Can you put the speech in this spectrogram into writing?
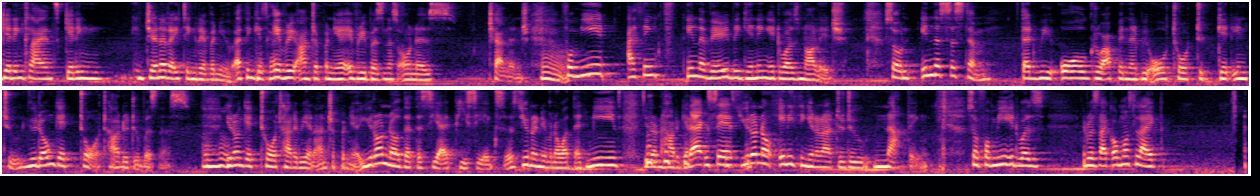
getting clients getting generating revenue. I think it's every entrepreneur every business owner's challenge. For me i think in the very beginning it was knowledge. So in the system that we all grew up in that we all taught to get into. You don't get taught how to do business. Mm-hmm. You don't get taught how to be an entrepreneur. You don't know that the cipc exists. You don't even know what that means. You don't know how to get access. You don't know anything. You don't know how to do nothing. So for me it was it was like almost like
